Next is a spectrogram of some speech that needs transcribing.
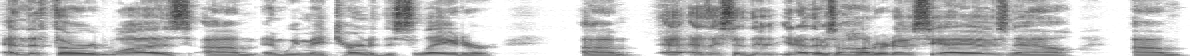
And the third was, um, and we may turn to this later, um, as I said, there, you know, there's 100 OCIOs now. Um,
